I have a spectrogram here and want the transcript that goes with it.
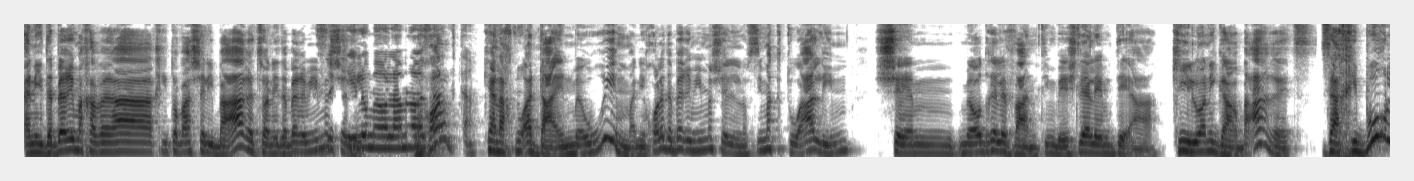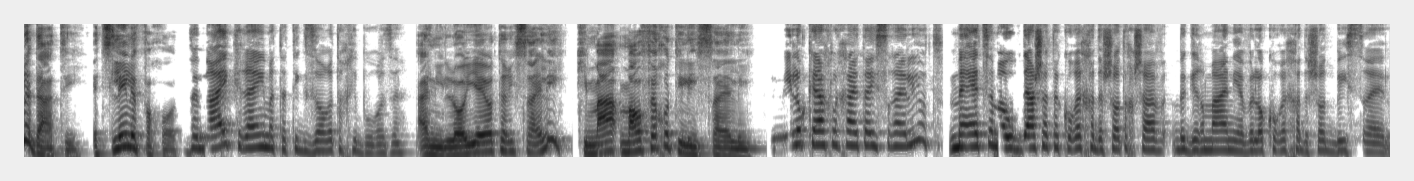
אני אדבר עם החברה הכי טובה שלי בארץ, או אני אדבר עם אמא זה שלי. זה כאילו מעולם לא נכון? עזבת. כי אנחנו עדיין מעורים. אני יכול לדבר עם אמא שלי על נושאים אקטואליים שהם מאוד רלוונטיים ויש לי עליהם דעה, כאילו אני גר בארץ. זה החיבור לדעתי, אצלי לפחות. ומה יקרה אם אתה תגזור את החיבור הזה? אני לא אהיה יותר ישראלי. כי מה, מה הופך אותי לישראלי? מי לוקח לך את הישראליות? מעצם העובדה שאתה קורא חדשות עכשיו בגרמניה ולא קורא חדשות בישראל.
